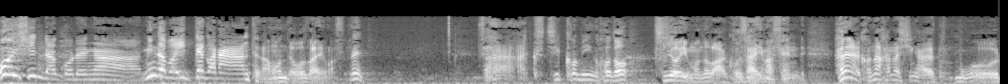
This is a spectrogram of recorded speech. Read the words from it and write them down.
美味しいんだこれが。みんなも行ってごらんってなもんでございますね。さあ口コミほど強いものはございませんで、はあ、この話がもう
